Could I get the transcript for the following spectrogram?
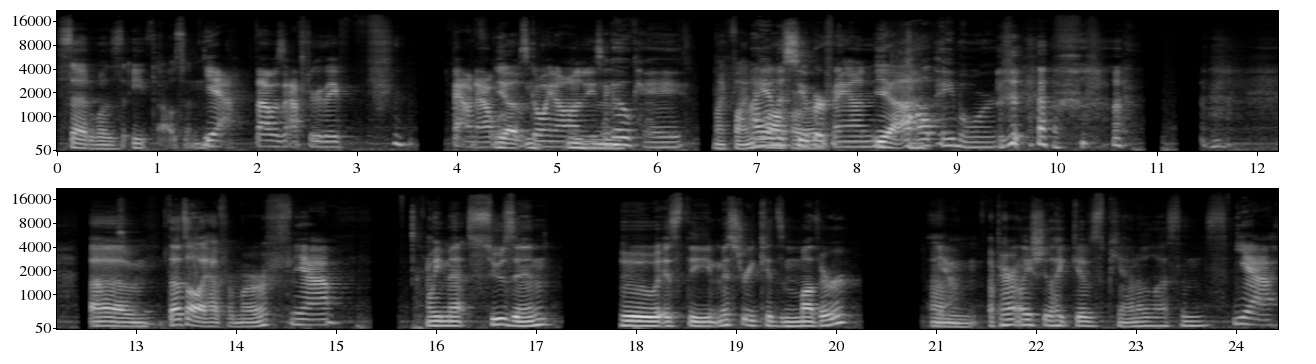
said was eight thousand. yeah, that was after they found out what Yeah. was going on, and he's like, Mhm. okay, My final. I am a super fan. Yeah. I'll pay more. um, that's all I have for Murph. Yeah. We met Susan, who is the mystery kid's mother. Um, apparently she like gives piano lessons. Yeah.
